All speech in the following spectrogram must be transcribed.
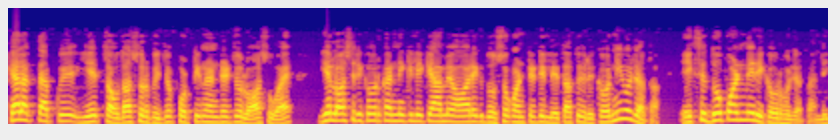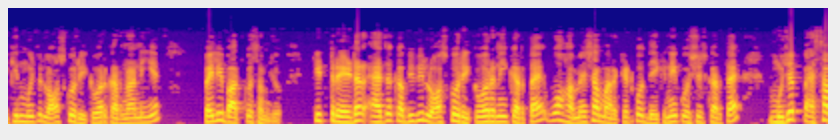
क्या लगता है आपको, ये चौदह सौ रुपये जो फोर्टीन हंड्रेड जो लॉस हुआ है ये लॉस रिकवर करने के लिए क्या मैं और एक 200 क्वांटिटी लेता तो रिकवर नहीं हो जाता? एक से दो पॉइंट में रिकवर हो जाता, लेकिन मुझे लॉस को रिकवर करना नहीं है। पहली बात को समझो कि ट्रेडर एज अ कभी भी लॉस को रिकवर नहीं करता है, वो हमेशा मार्केट को देखने की कोशिश करता है। मुझे पैसा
